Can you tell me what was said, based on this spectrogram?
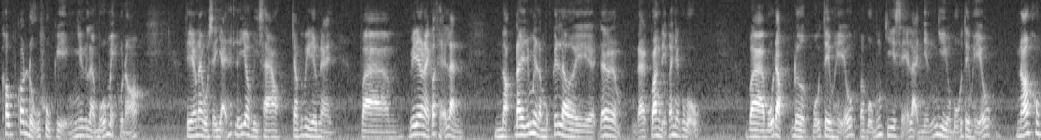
không có đủ phụ kiện như là bố mẹ của nó thì hôm nay Vũ sẽ giải thích lý do vì sao trong cái video này. Và video này có thể là đây giống như là một cái lời, đây là quan điểm cá nhân của Vũ. Và Vũ đọc được, Vũ tìm hiểu và Vũ muốn chia sẻ lại những gì mà Vũ tìm hiểu. Nó không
